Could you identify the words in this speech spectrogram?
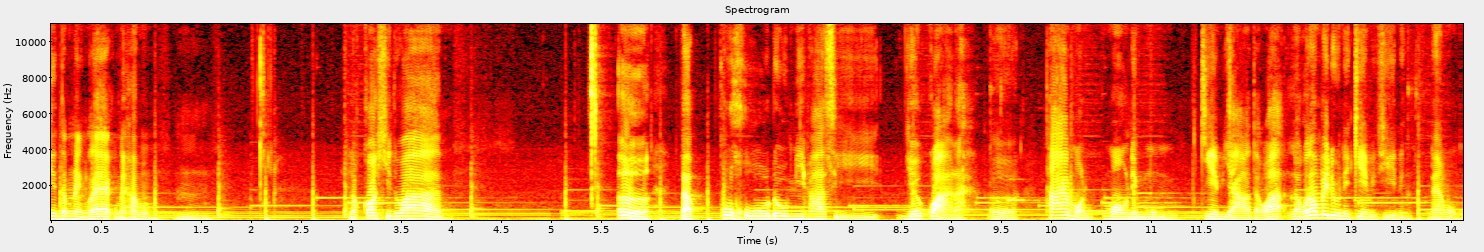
ยืนตำแหน่งแรกนะครับผมอืมแล้วก็คิดว่า เออ โกคูดูมีภาษีเยอะกว่านะ เออ ถ้าให้หมอนมองในมุมเกมยาว แต่ว่าเราก็ต้องไปดูในเกมอีกทีหนึ่งนะครับผม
